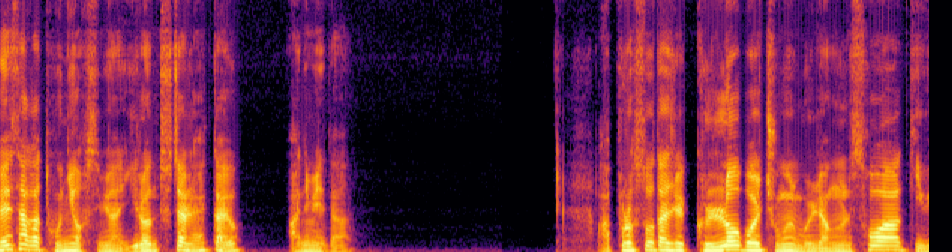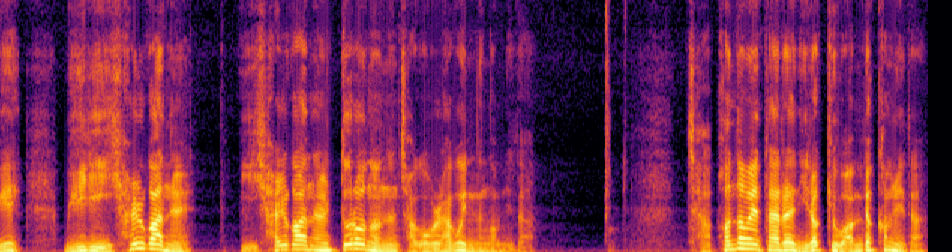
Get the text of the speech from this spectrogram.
회사가 돈이 없으면 이런 투자를 할까요? 아닙니다. 앞으로 쏟아질 글로벌 주문 물량을 소화하기 위해 미리 혈관을 이 혈관을 뚫어놓는 작업을 하고 있는 겁니다. 자, 펀더멘탈은 이렇게 완벽합니다.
